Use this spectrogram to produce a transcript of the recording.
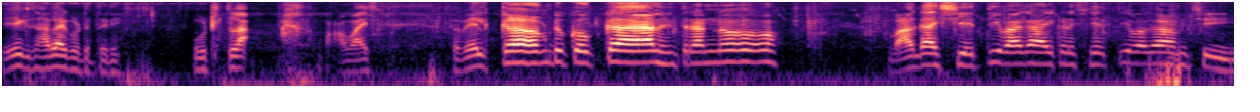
एक झालाय कुठेतरी. उठला. वेलकम टू कोकण मित्रांनो. बघा शेती बघा इकडे शेती बघा आमची.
